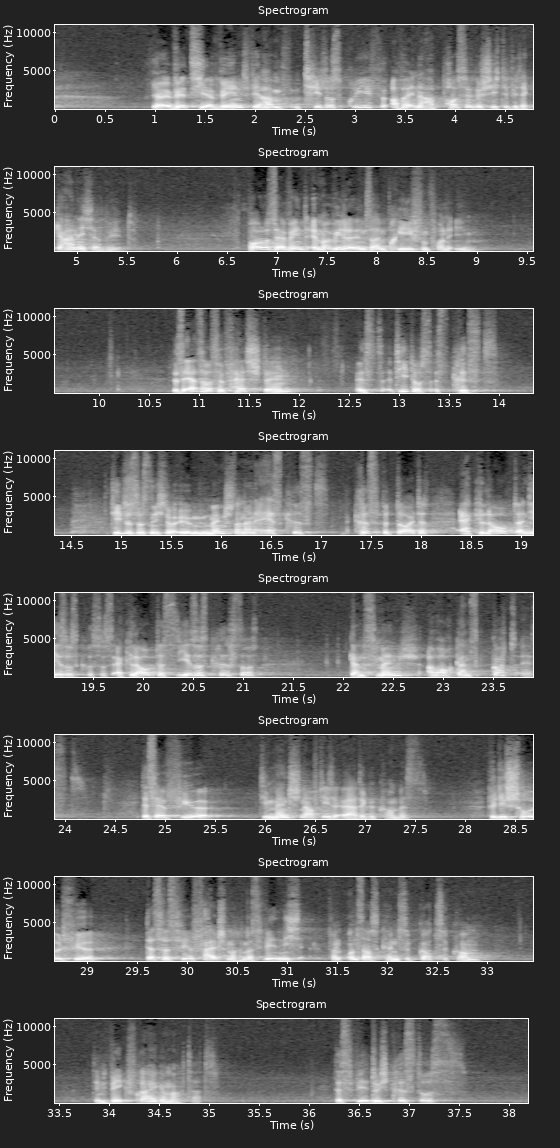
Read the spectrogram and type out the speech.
ja, er wird hier erwähnt, wir haben einen Titusbrief, aber in der Apostelgeschichte wird er gar nicht erwähnt. Paulus erwähnt immer wieder in seinen Briefen von ihm. Das Erste, was wir feststellen, ist, Titus ist Christ. Titus ist nicht nur irgendein Mensch, sondern er ist Christ. Christ bedeutet, er glaubt an Jesus Christus. Er glaubt, dass Jesus Christus ganz Mensch, aber auch ganz Gott ist. Dass er für die Menschen auf diese Erde gekommen ist, für die Schuld, für das, was wir falsch machen, was wir nicht von uns aus können, zu Gott zu kommen, den Weg frei gemacht hat. Dass wir durch Christus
